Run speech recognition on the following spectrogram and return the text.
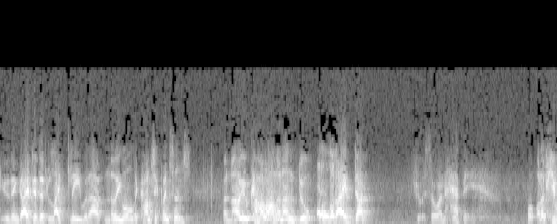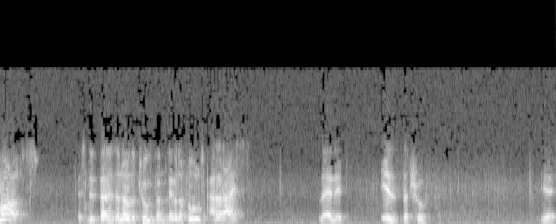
Do you think I did it lightly without knowing all the consequences? And now you come along and undo all that I've done. She was so unhappy. Well, what if she was? Isn't it better to know the truth and live in a fool's paradise? Then it is the truth? Yes.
